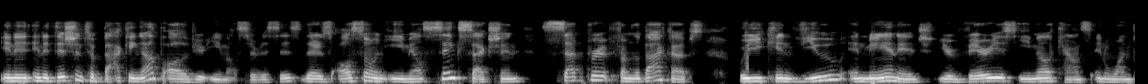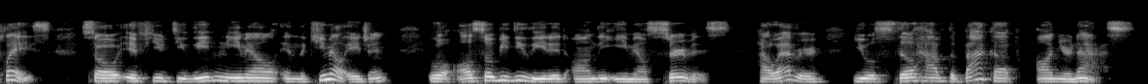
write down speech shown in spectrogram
In, in addition to backing up all of your email services, there's also an email sync section separate from the backups where you can view and manage your various email accounts in one place. So if you delete an email in the QMail agent, it will also be deleted on the email service. However, you will still have the backup on your NAS.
